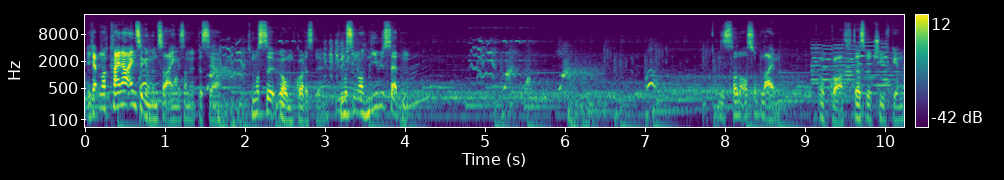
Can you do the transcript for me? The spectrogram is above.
Ich habe noch keine einzige Münze eingesammelt bisher. Ich musste, oh, um Gottes Willen. Ich musste noch nie resetten. Das soll auch so bleiben. Oh Gott, das wird schief gehen.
